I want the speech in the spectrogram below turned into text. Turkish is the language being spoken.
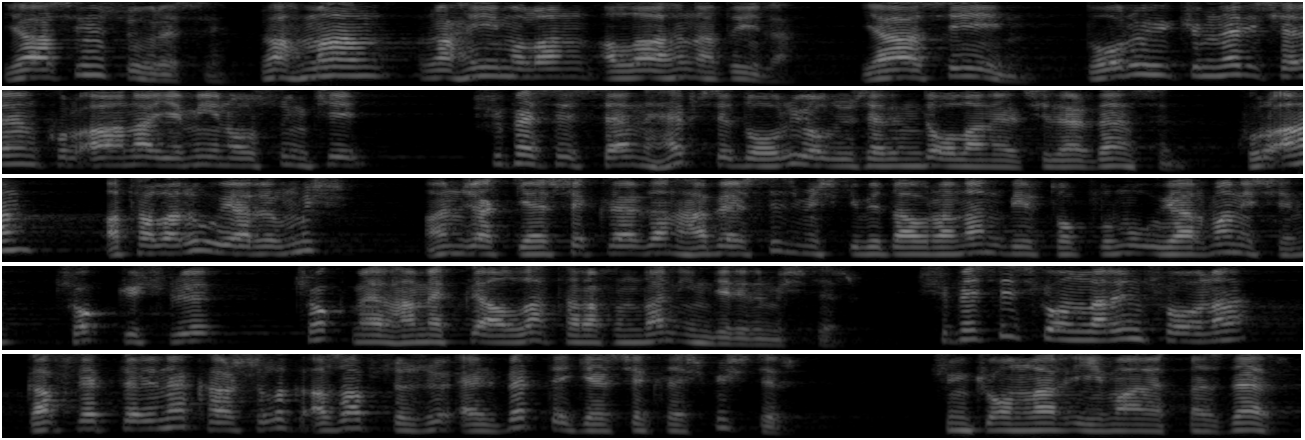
Yasin Suresi Rahman, Rahim olan Allah'ın adıyla. Yasin, doğru hükümler içeren Kur'an'a yemin olsun ki, şüphesiz sen hepsi doğru yol üzerinde olan elçilerdensin. Kur'an, ataları uyarılmış, ancak gerçeklerden habersizmiş gibi davranan bir toplumu uyarman için çok güçlü, çok merhametli Allah tarafından indirilmiştir. Şüphesiz ki onların çoğuna gafletlerine karşılık azap sözü elbette gerçekleşmiştir. Çünkü onlar iman etmezler.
